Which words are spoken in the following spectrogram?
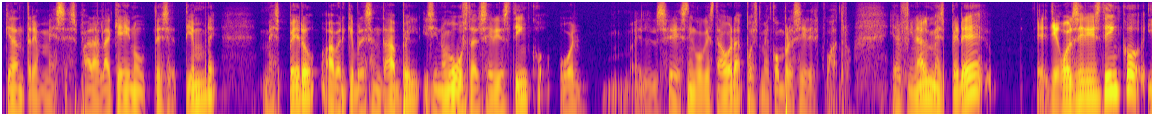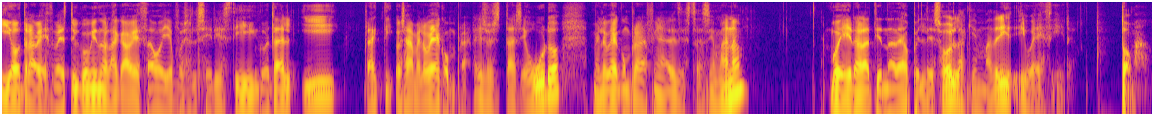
quedan tres meses para la Keynote de septiembre, me espero a ver qué presenta Apple y si no me gusta el Series 5 o el, el Series 5 que está ahora, pues me compro el Series 4. Y al final me esperé, eh, llegó el Series 5 y otra vez me estoy comiendo la cabeza, oye, pues el Series 5 tal, y o sea, me lo voy a comprar, eso está seguro, me lo voy a comprar a finales de esta semana. Voy a ir a la tienda de Apple de Sol aquí en Madrid y voy a decir, toma,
